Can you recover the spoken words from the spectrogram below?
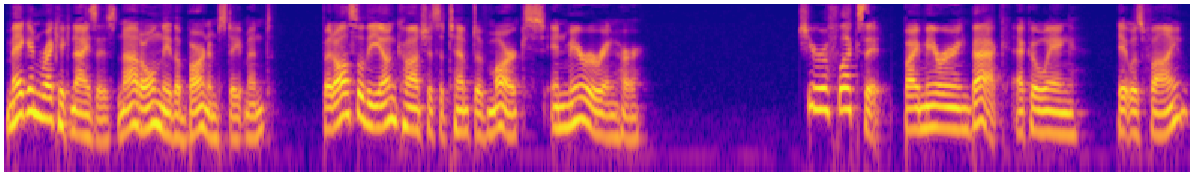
Megan recognizes not only the Barnum statement, but also the unconscious attempt of Mark's in mirroring her. She reflects it by mirroring back, echoing, It was fine?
